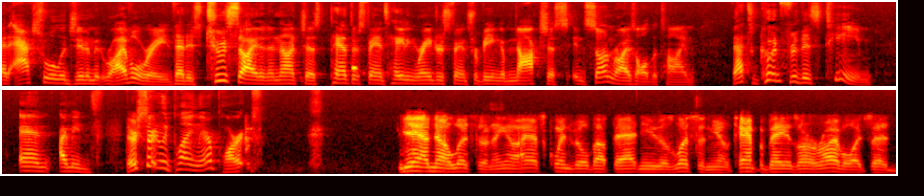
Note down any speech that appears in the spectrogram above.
an actual legitimate rivalry that is two sided and not just Panthers fans hating Rangers fans for being obnoxious in Sunrise all the time. That's good for this team. And, I mean, they're certainly playing their part. Yeah, no, listen, you know, I asked Quenneville about that, and he goes, listen, you know, Tampa Bay is our rival. I said,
